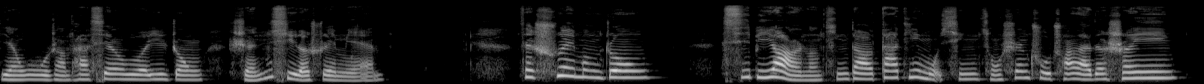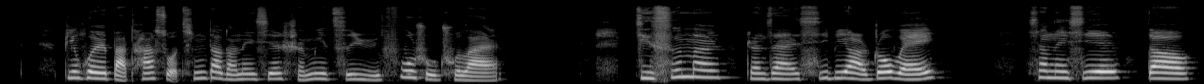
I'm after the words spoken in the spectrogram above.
烟雾让她陷入了一种神奇的睡眠。在睡梦中，西比尔能听到大地母亲从深处传来的声音，并会把他所听到的那些神秘词语复述出来。祭司们站在西比尔周围，向那些到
